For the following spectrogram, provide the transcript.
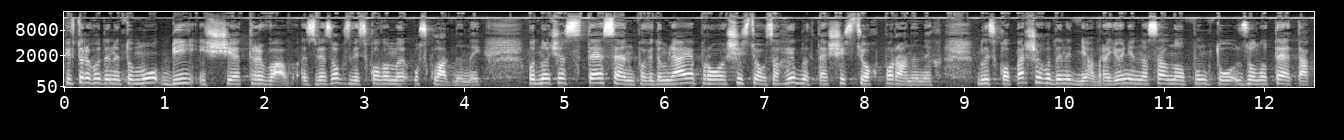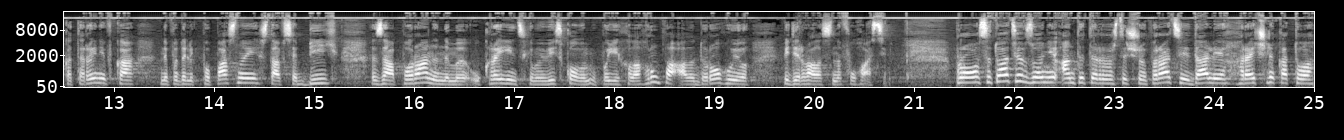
Півтори години тому бій іще тривав. Зв'язок з військовими ускладнений. Водночас ТСН повідомляє про шістьох загиблих та шістьох поранених. Близько першої години дня в районі населеного пункту Золоте та Катеринівка неподалік Попасної стався бій. За пораненими українськими військовими поїхала група, але дорогою підірвалася на фугасі. Про ситуацію в зоні антитерористичної операції далі речник АТО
